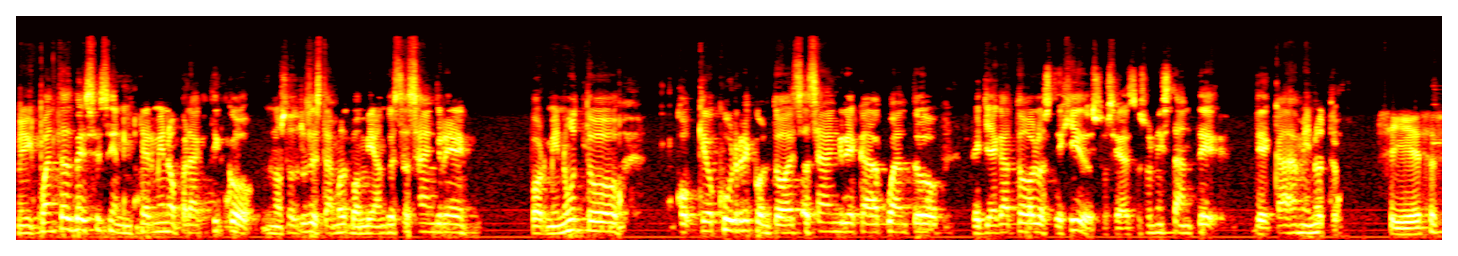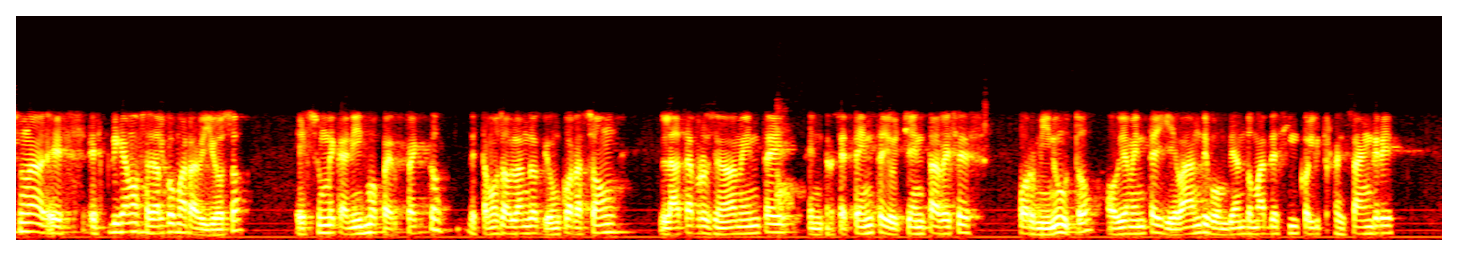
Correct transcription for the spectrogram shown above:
¿Y cuántas veces en término práctico nosotros estamos bombeando esta sangre por minuto? ¿Qué ocurre con toda esa sangre? ¿Cada cuánto le llega a todos los tejidos? O sea, eso es un instante de cada minuto. Sí, eso es, una, es, es digamos, es algo maravilloso. Es un mecanismo perfecto. Estamos hablando de que un corazón late aproximadamente entre 70 y 80 veces por minuto, obviamente llevando y bombeando más de 5 litros de sangre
